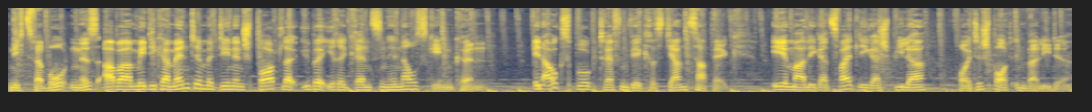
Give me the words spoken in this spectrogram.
Nichts Verbotenes, aber Medikamente, mit denen Sportler über ihre Grenzen hinausgehen können. In Augsburg treffen wir Christian Zapek, ehemaliger Zweitligaspieler, heute Sportinvalide.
